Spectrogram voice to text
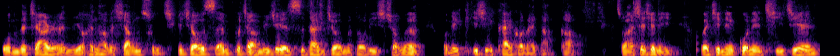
我们的家人有很好的相处，祈求神不叫我们遇见试探，救我们脱离凶恶。我们一起开口来祷告，主啊，谢谢你为今年过年期间，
